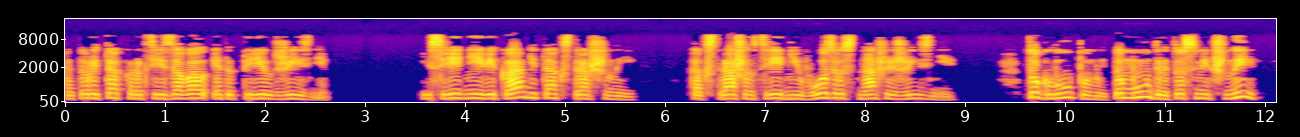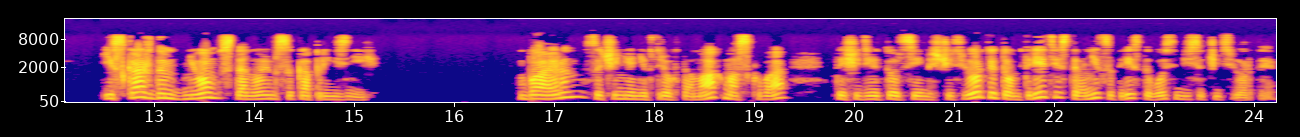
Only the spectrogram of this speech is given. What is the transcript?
который так характеризовал этот период жизни. И средние века не так страшны, как страшен средний возраст нашей жизни. То глупы мы, то мудры, то смешны, и с каждым днем становимся капризней. Байрон, сочинение в трех томах, Москва, 1974, том 3, страница 384.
